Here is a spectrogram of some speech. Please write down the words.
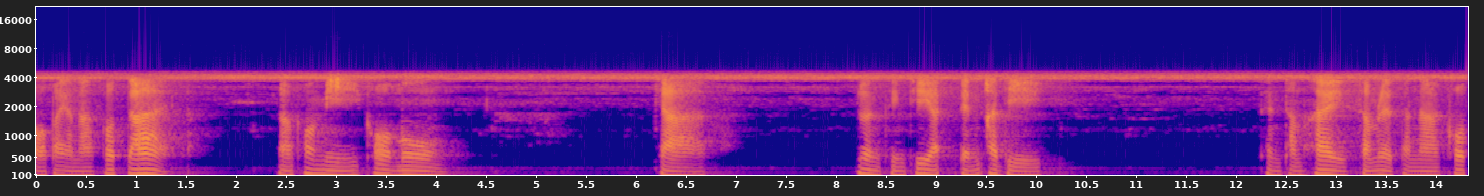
ต่อไปอนาคตได้เราก็มีข้อมูล จากเรื่องสิ่งที่เป็นอดีต เป็นทำให้สำเร็จอนาคต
